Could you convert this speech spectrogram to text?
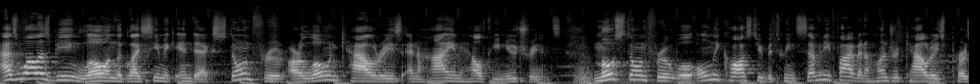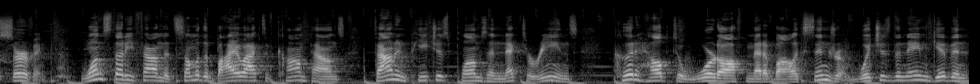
As well as being low on the glycemic index, stone fruit are low in calories and high in healthy nutrients. Most stone fruit will only cost you between 75 and 100 calories per serving. One study found that some of the bioactive compounds found in peaches, plums, and nectarines could help to ward off metabolic syndrome, which is the name given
